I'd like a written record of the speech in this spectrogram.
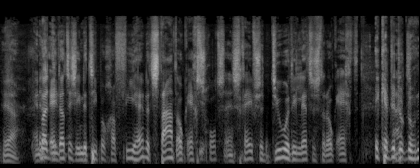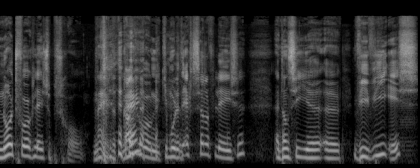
Ja. En, Maar en dat is in de typografie, hè? dat staat ook echt schots en scheef. Ze duwen die letters er ook echt. Ik heb dit ook nog nooit voorgelezen op school. Nee, Dat kan gewoon niet. Je moet het echt zelf lezen. En dan zie je eh, wie wie is.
